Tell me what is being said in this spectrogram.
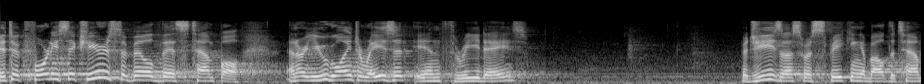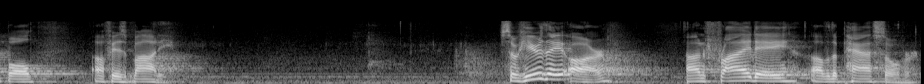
It took 46 years to build this temple, and are you going to raise it in three days? But Jesus was speaking about the temple of his body. So here they are on Friday of the Passover,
